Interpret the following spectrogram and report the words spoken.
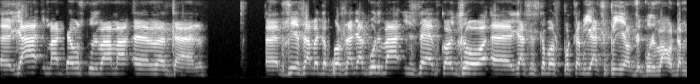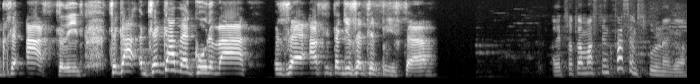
e, ja i Mateusz kurwa ma e, ten. E, przyjeżdżamy do Poznania kurwa i że w końcu e, ja się z tobą spotkam i ja ci pieniądze kurwa oddam przy Astrid. Cieka, ciekawe kurwa, że Astrid takie rzeczy pisze. Ale co to ma z tym kwasem wspólnego?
